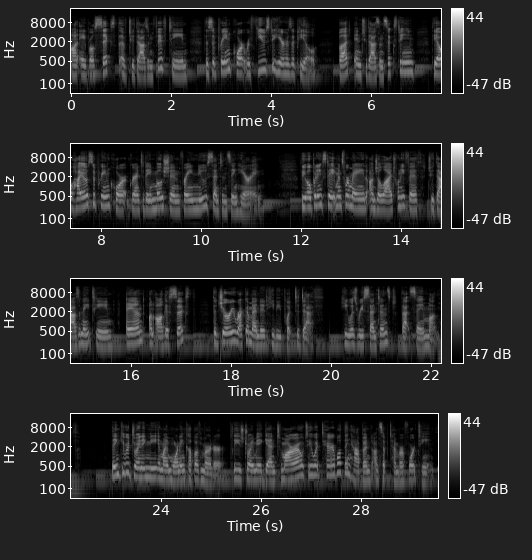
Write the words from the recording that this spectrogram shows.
On April 6th of 2015, the Supreme Court refused to hear his appeal, but in 2016, the Ohio Supreme Court granted a motion for a new sentencing hearing. The opening statements were made on July 25, 2018, and on August 6th, the jury recommended he be put to death. He was resentenced that same month. Thank you for joining me in my morning cup of murder. Please join me again tomorrow to hear what terrible thing happened on September 14th.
